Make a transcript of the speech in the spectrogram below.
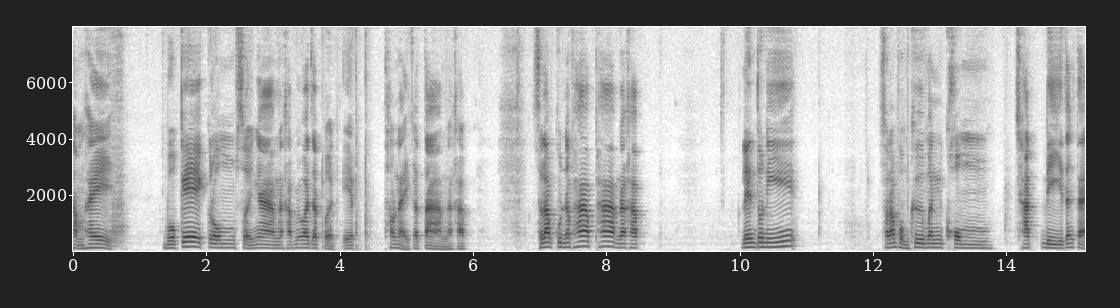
ทำให้โบเก้กลมสวยงามนะครับ ไม่ว่าจะเปิด F เท่าไหนก็ตามนะครับ สำหรับคุณภาพภาพนะครับ เลนส์ตัวนี้สำหรับผมคือมันคมชัดดีตั้งแต่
